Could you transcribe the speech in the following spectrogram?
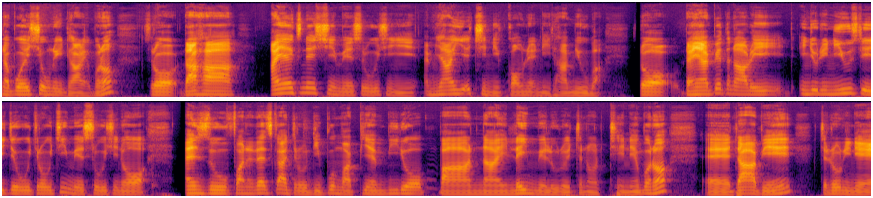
2ပွဲရှုံးနေထားတယ်ဗောနော်ဆိုတော့ဒါဟာ Ajax နဲ့ရှင်မယ်ဆိုလို့ရှိရင်အများကြီးအခြေအနေကောင်းတဲ့အနေအထားမျိုးပါဆိုတော့ဒဏ်ရာပြဿနာတွေ injury news တွေကိုကျွန်တော်ကြည့်မယ်ဆိုလို့ရှိရင်တော့ Enzo Fernandez ကကျွန်တော်ဒီပွဲမှာပြန်ပြီးတော့ပါနိုင်လိမ့်မယ်လို့ကျွန်တော်ထင်တယ်ပေါ့နော်အဲဒါအပြင်ကျွန်တော်အနေနဲ့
